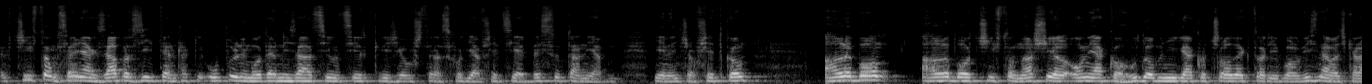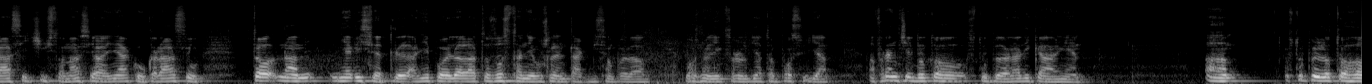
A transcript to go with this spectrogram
v tom chcel nejak zabrzdiť ten taký úplný modernizáciu cirkvi, že už teraz chodia všetci aj bez sutany a neviem čo všetko, alebo, alebo či našiel on ako hudobník, ako človek, ktorý bol vyznávať krásy, či v našiel aj nejakú krásu, to nám nevysvetlil a nepovedal a to zostane už len tak, by som povedal. Možno niektorí ľudia to posúdia. A Franček do toho vstúpil radikálne. A vstúpil do toho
